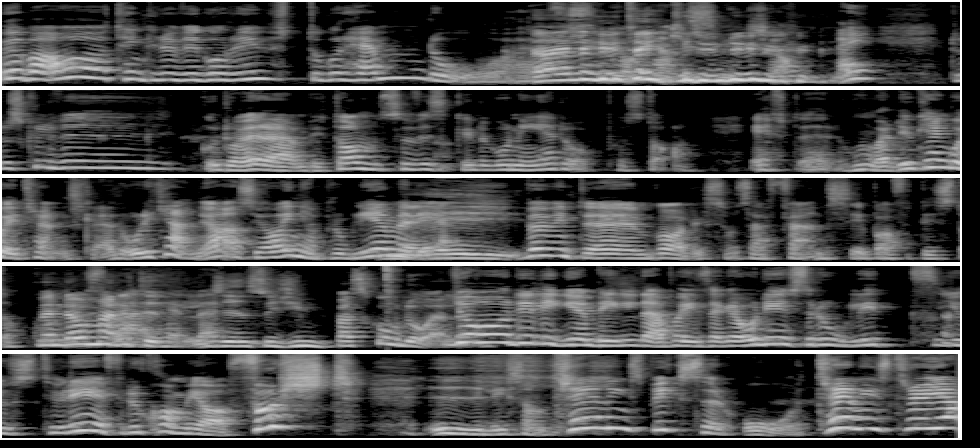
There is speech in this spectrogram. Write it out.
Och jag bara, ah, tänker du vi går ut och går hem då? Ja, eller hur Jag tänker du nu? switcha om. Nej, då skulle vi, och då har jag redan bytt om, så vi skulle gå ner då på stan. Efter, hon bara, du kan gå i träningskläder. Och det kan jag, alltså jag har inga problem med Nej. det. behöver inte vara liksom så fancy bara för att det är Stockholm. Men de hade typ heller. jeans och gympaskor då eller? Ja, det ligger ju en bild där på Instagram och det är så roligt just hur det är för då kommer jag först i liksom träningsbyxor och träningströja,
